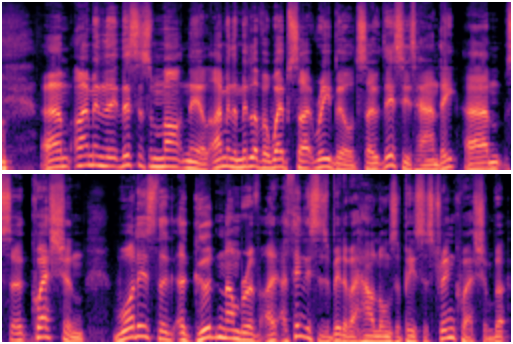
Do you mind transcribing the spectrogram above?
um, I'm in the. This is from Mark Neal. I'm in the middle of a website rebuild, so this is handy. Um, so, question: What is the a good number of? I, I think this is a bit of a how long's a piece of string question, but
